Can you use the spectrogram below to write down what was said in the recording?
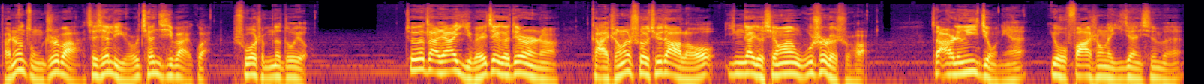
反正总之吧，这些理由千奇百怪，说什么的都有。就在大家以为这个地儿呢改成了社区大楼，应该就相安无事的时候，在二零一九年又发生了一件新闻，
